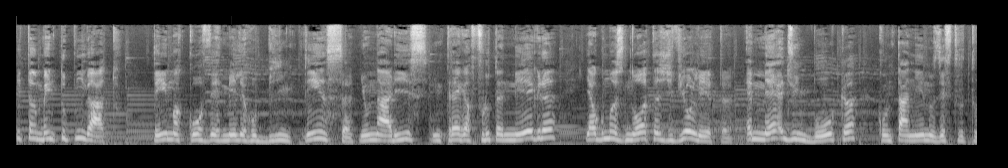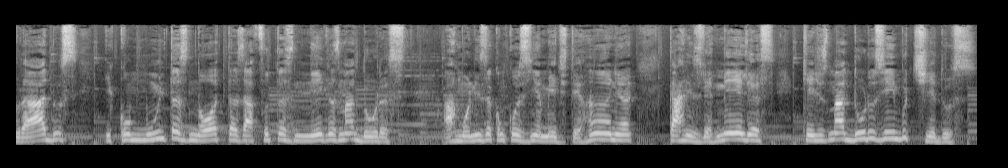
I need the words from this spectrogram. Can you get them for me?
e também Tupungato. Tem uma cor vermelha rubi intensa e um nariz entrega fruta negra e algumas notas de violeta. É médio em boca, com taninos estruturados e com muitas notas a frutas negras maduras. Harmoniza com cozinha mediterrânea, carnes vermelhas, queijos maduros e embutidos.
